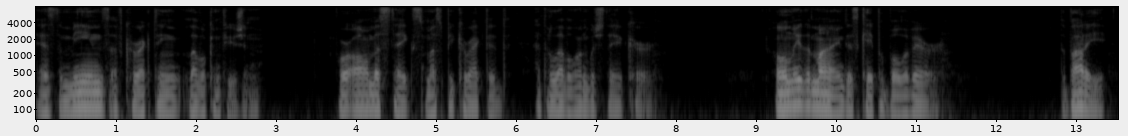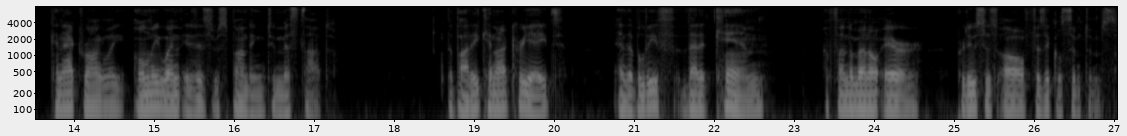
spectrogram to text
as the means of correcting level confusion, for all mistakes must be corrected at the level on which they occur. Only the mind is capable of error. The body can act wrongly only when it is responding to misthought. The body cannot create, and the belief that it can, a fundamental error, produces all physical symptoms.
